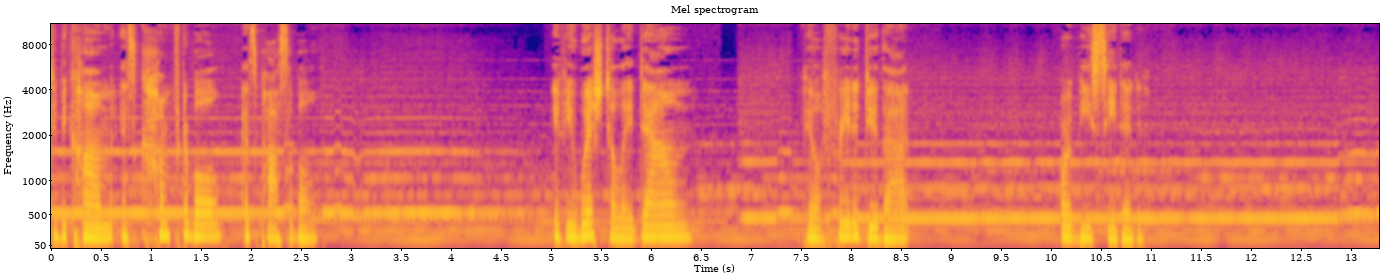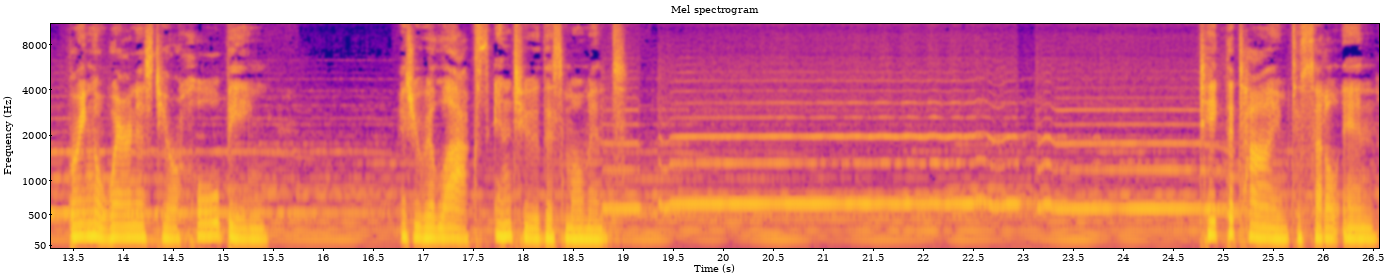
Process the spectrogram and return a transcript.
to become as comfortable as possible. If you wish to lay down, feel free to do that or be seated. Bring awareness to your whole being as you relax into this moment. Take the time to settle in.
